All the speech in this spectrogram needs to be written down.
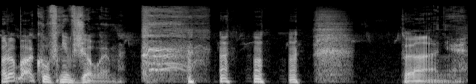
Robaków nie wziąłem. Panie,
